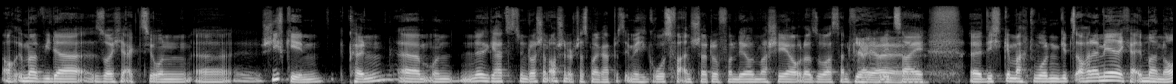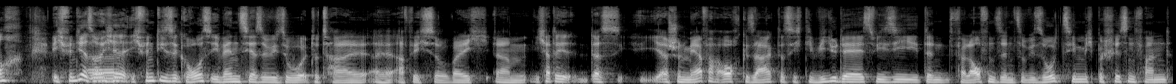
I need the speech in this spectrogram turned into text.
auch immer wieder solche Aktionen äh, schiefgehen können. Ähm, und ne, hat es in Deutschland auch schon öfters mal gehabt, dass irgendwelche Großveranstaltungen von Leon Mascher oder sowas dann von Ja, der ja, Polizei Äh, dicht gemacht wurden. Gibt's auch in Amerika immer noch. Ich finde ja solche, ich finde diese Groß-Events ja sowieso total äh, affig so, weil ich, ähm, ich hatte das ja schon mehrfach auch gesagt, dass ich die Videodays, wie sie denn verlaufen sind, sowieso ziemlich beschissen fand.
